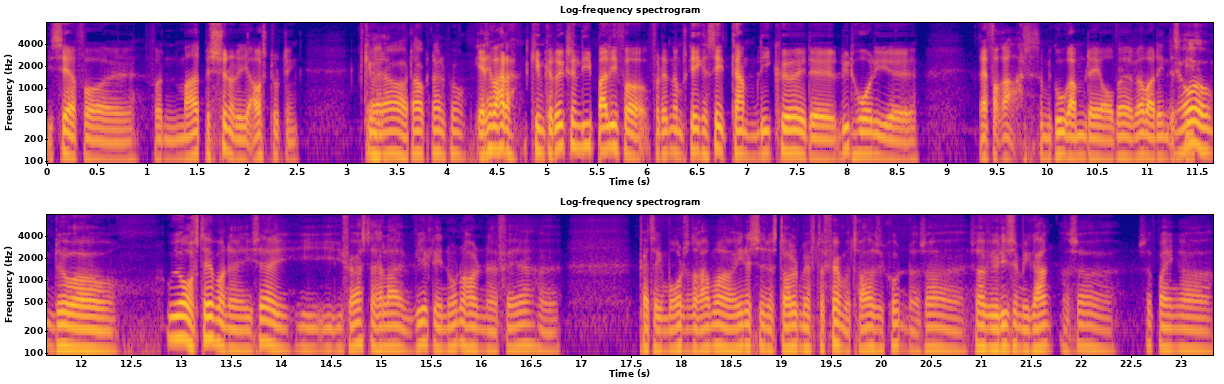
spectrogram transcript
Især for, uh, for den meget besynderlige afslutning. Kim, ja, der var, der var knald på. Ja, det var der. Kim, kan du ikke sådan lige, bare lige for, for den, der måske ikke har set kampen, lige køre et uh, lydhurtigt uh, referat, som i gode gamle dage over? Hvad, hvad var det egentlig, der jo, skete? Jo, det var jo udover stepperne, især i, i, i første halvleg, virkelig en underholdende affære. Uh, Patrick Mortensen rammer en af siden af stolpen efter 35 sekunder, og så, så er vi jo ligesom i gang, og så, så bringer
